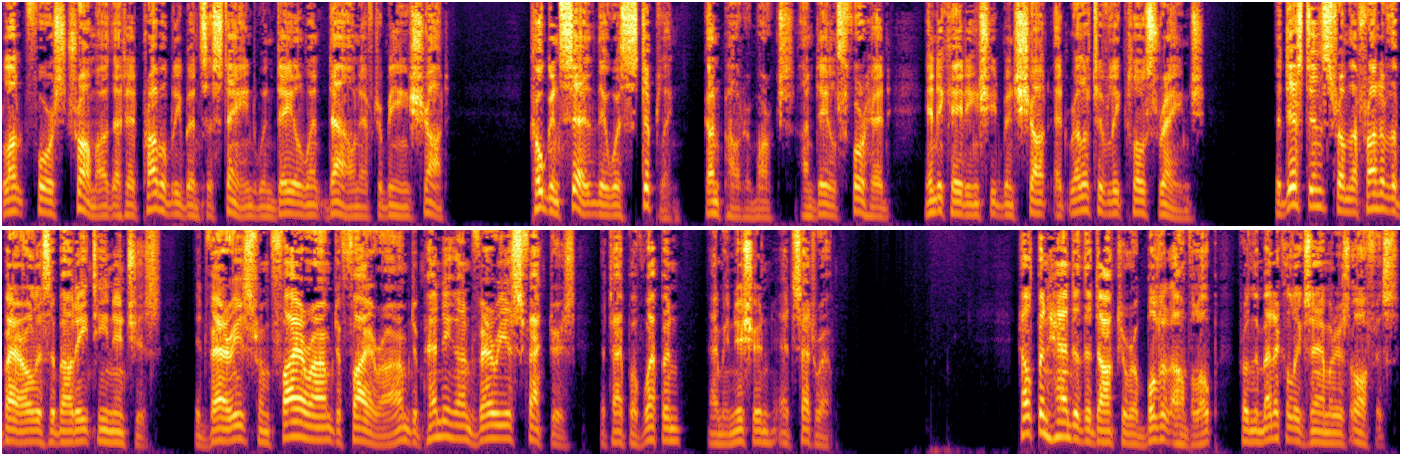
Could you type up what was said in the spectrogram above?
blunt force trauma that had probably been sustained when Dale went down after being shot. Cogan said there was stippling, gunpowder marks, on Dale's forehead, indicating she'd been shot at relatively close range. The distance from the front of the barrel is about 18 inches. It varies from firearm to firearm depending on various factors, the type of weapon, ammunition, etc. Halpin handed the doctor a bullet envelope from the medical examiner's office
